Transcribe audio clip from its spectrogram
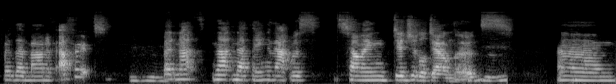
for the amount of effort, Mhm. but not not nothing. And that was selling digital downloads. Um,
